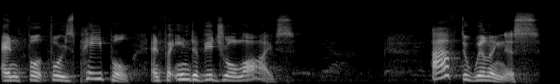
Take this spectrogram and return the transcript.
and for, for his people and for individual lives. After willingness,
